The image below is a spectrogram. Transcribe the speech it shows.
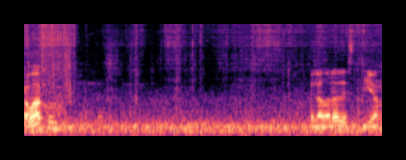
abajo. Veladora de estierro.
